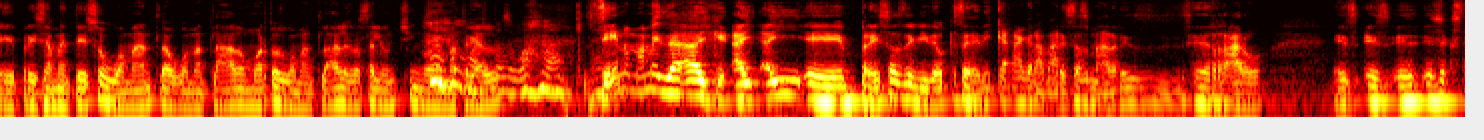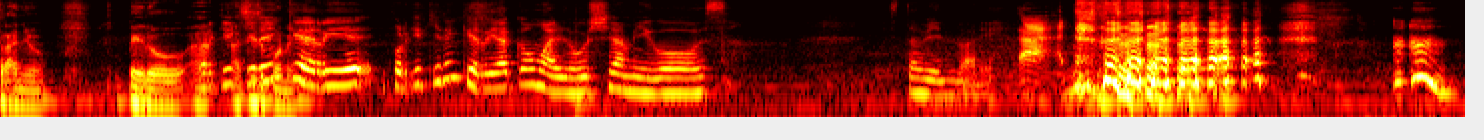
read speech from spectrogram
eh, precisamente eso, Guamantla o Guamantlado, Muertos Guamantla, les va a salir un chingo de material. sí, no mames, hay, hay, hay eh, empresas de video que se dedican a grabar esas madres, es raro, es, es, es, es extraño, pero ¿Por qué, así quieren que ríe, ¿Por qué quieren que ría como Alush, amigos? Está bien, lo haré. Ah.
